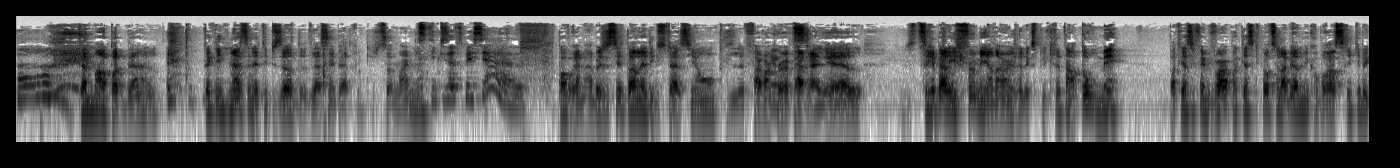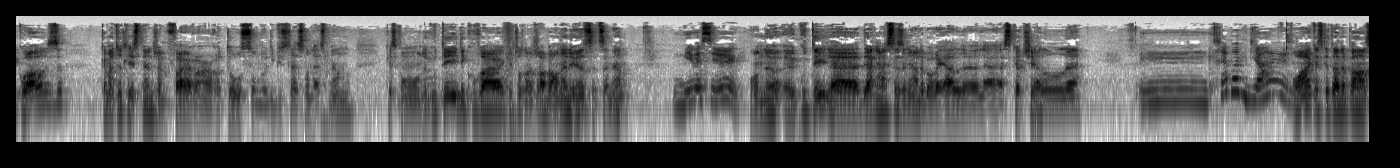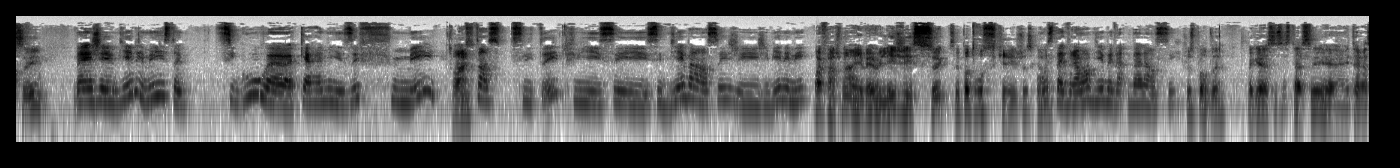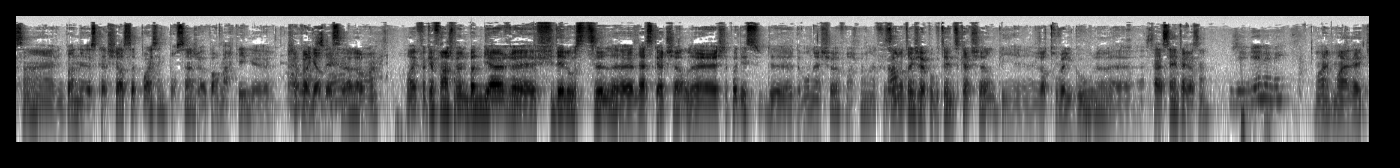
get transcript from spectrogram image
Tellement pas dedans. hein. Techniquement, c'est notre épisode de la Saint-Patrick. Je dis ça de même. Petit épisode spécial. Pas vraiment. Ben, j'ai essayé de prendre la dégustation puis de le faire un, Un peu un parallèle. Tiré par les cheveux, mais il y en a un, je l'expliquerai tantôt. Mais, podcast des fins buveurs, podcast qui porte sur la bière de microbrasserie québécoise. Comme à toutes les semaines, je vais me faire un retour sur nos dégustations de la semaine. Qu'est-ce qu'on a goûté, découvert, quelque chose dans le genre? Ben, on en a une cette semaine. Oui, monsieur. On a euh, goûté la dernière saisonnière de Boréal, euh, la Scotchell. Une très bonne bière. Ouais, qu'est-ce que t'en as pensé? Ben, j'ai bien aimé. C'est un petit goût euh, caramélisé, fumé, Ouais. tout en subtilité. Puis c'est c'est bien balancé. J'ai j'ai bien aimé. Ouais, franchement, il y avait un léger sucre. C'est pas trop sucré, juste comme... Oui, c'était vraiment bien bala- balancé. Juste pour dire. Fait que c'est ça, c'était assez euh, intéressant. Une bonne euh, Scotch Ale. 7,5%, j'avais pas remarqué. Euh, j'avais Ah, pas regardé ça, là, ouais. Ouais, fait que franchement, une bonne bière euh, fidèle au style euh, de la Scotch Ale. Euh, J'étais pas déçu de, de mon achat, franchement. Ça faisait Non. longtemps que j'avais pas goûté une Scotch Ale, puis euh, j'ai retrouvé le goût, là. C'est assez intéressant. J'ai bien aimé. Ouais, moi avec.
